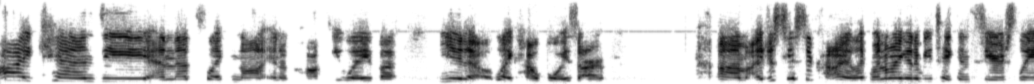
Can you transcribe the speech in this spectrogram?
eye candy. And that's like not in a cocky way, but you know, like how boys are. Um, I just used to cry. Like, when am I going to be taken seriously?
